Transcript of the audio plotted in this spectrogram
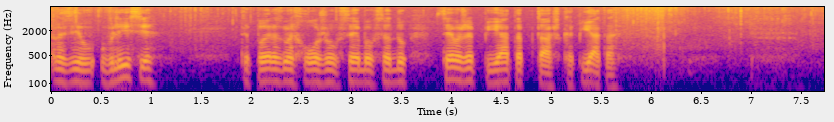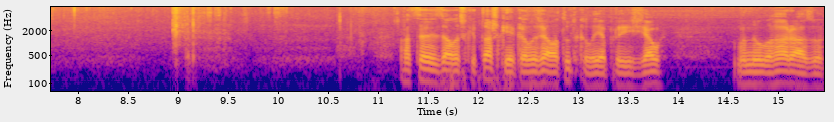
разів в лісі. Тепер знаходжу в себе в саду. Це вже п'ята пташка, п'ята. А це залишки пташки, яка лежала тут, коли я приїжджав минулого разу.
